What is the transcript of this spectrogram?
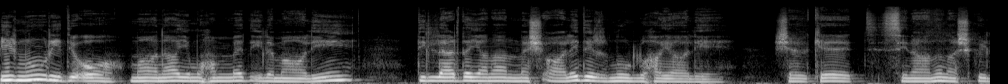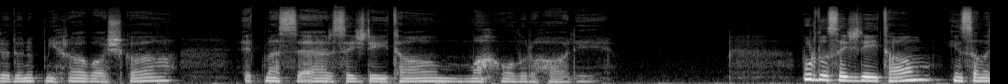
Bir nur idi o, manayı Muhammed ile mali, dillerde yanan meşaledir nurlu hayali.'' Şevket Sinan'ın aşkıyla dönüp mihrab aşka etmezse eğer secde-i tam mahvolur hali. Burada secde-i tam insana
